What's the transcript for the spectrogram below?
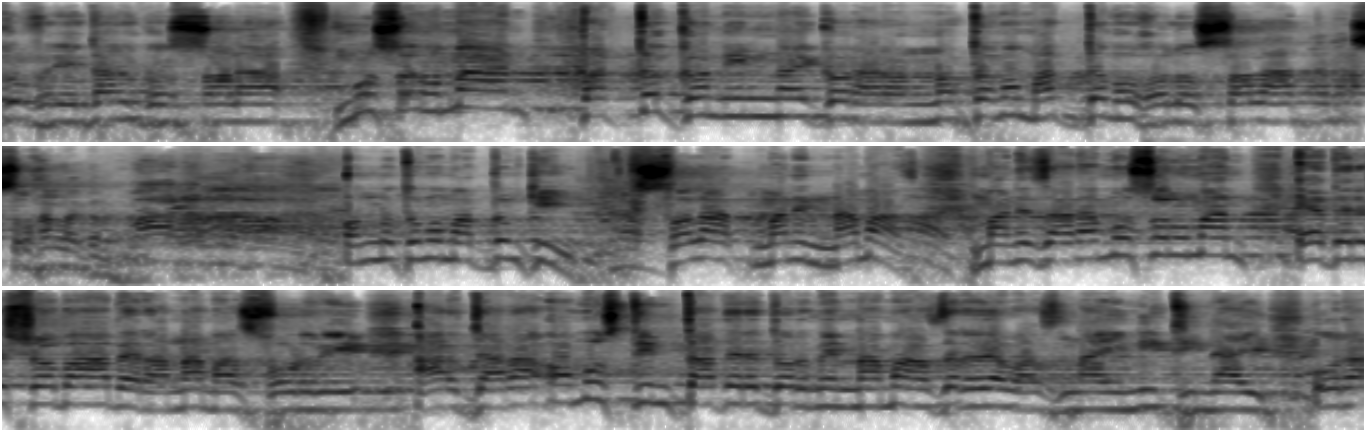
কুফরি তারকুস সালাহ মুসলমান পার্থক্য নির্ণয় করার অন্যতম মাধ্যম হলো সালাত সুবহানাল্লাহ। অন্যতম মাধ্যম কি? সালাত মানে নামাজ। মানে যারা মুসলমান এদের স্বভাব এরা নামাজ পড়বে। আর যারা অমুসলিম তাদের ধর্মের নামাজের রেওয়াজ নাই। নীতি নাই, ওরা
